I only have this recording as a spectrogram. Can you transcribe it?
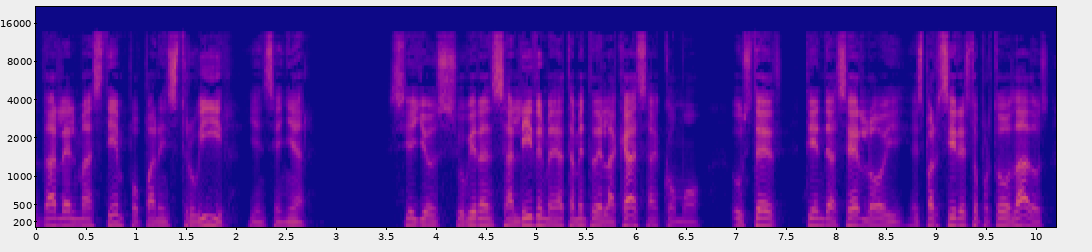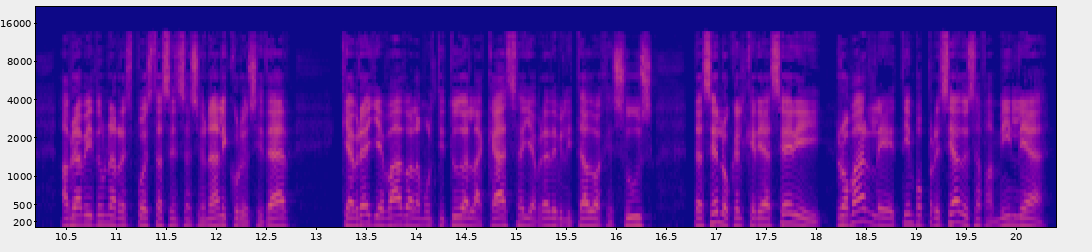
darle el más tiempo para instruir y enseñar. Si ellos hubieran salido inmediatamente de la casa, como usted tiende a hacerlo y esparcir esto por todos lados, habría habido una respuesta sensacional y curiosidad que habría llevado a la multitud a la casa y habría debilitado a Jesús de hacer lo que él quería hacer y robarle tiempo preciado a esa familia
